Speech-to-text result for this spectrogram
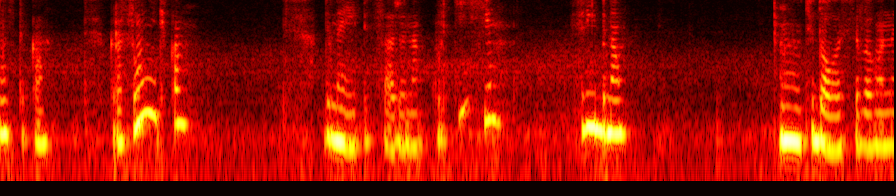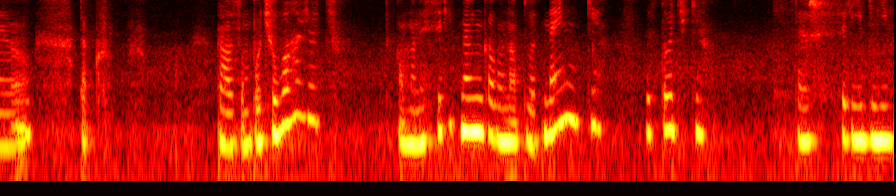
Ось така красунечка. До неї підсаджена куртісі срібна. Е, Чудово себе вони е, так разом почувають. Така в мене срібненька, вона плотненькі листочки, теж срібні.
